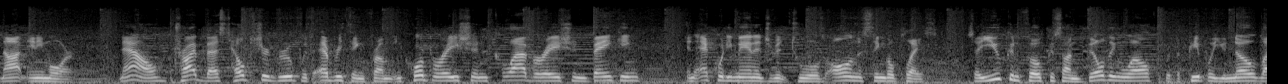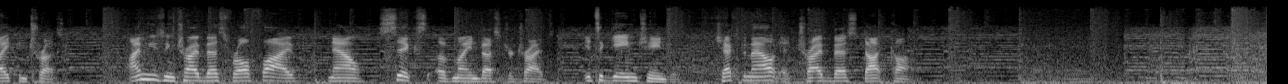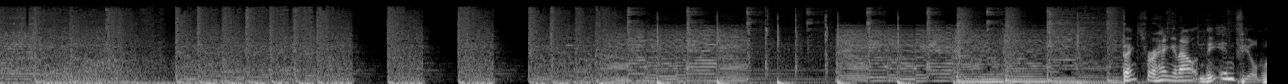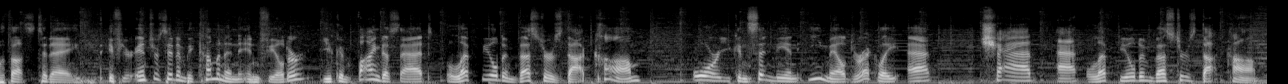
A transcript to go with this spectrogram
Not anymore. Now, TribeVest helps your group with everything from incorporation, collaboration, banking, and equity management tools all in a single place, so you can focus on building wealth with the people you know, like, and trust. I'm using TribeVest for all five now six of my investor tribes. It's a game changer. Check them out at tribevest.com. Thanks for hanging out in the infield with us today. If you're interested in becoming an infielder, you can find us at leftfieldinvestors.com or you can send me an email directly at chad at leftfieldinvestors.com.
